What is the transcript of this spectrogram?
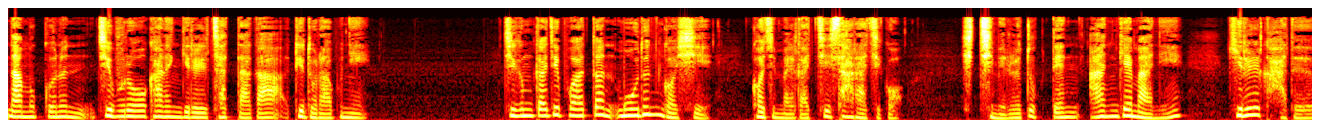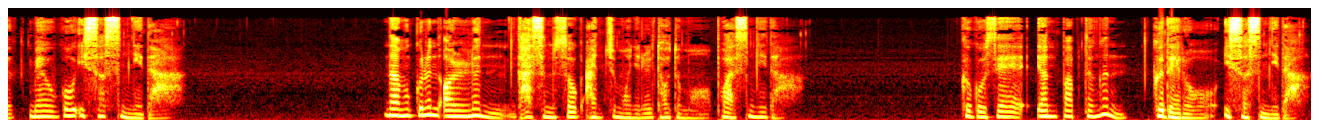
나무꾼은 집으로 가는 길을 찾다가 뒤돌아보니 지금까지 보았던 모든 것이 거짓말같이 사라지고 시치미를 뚝댄 안개만이 길을 가득 메우고 있었습니다. 나무꾼은 얼른 가슴 속 안주머니를 더듬어 보았습니다. 그곳에 연밥 등은 그대로 있었습니다.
